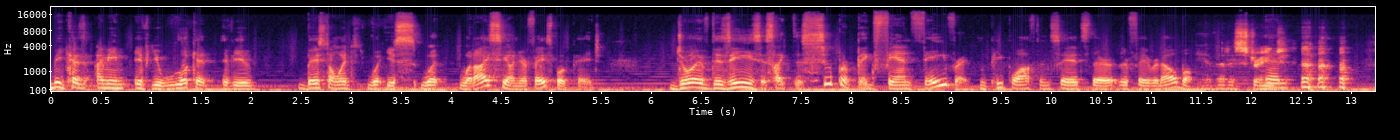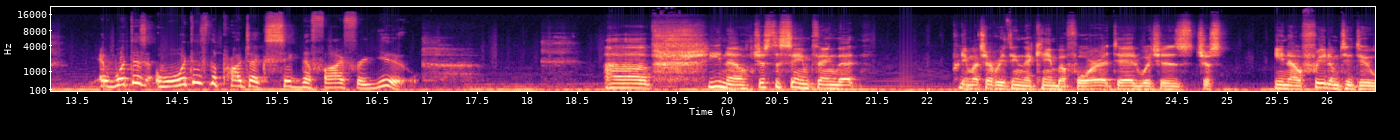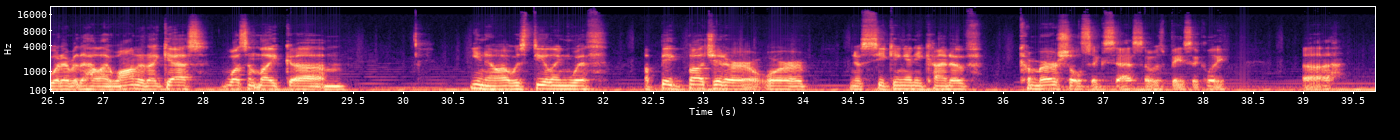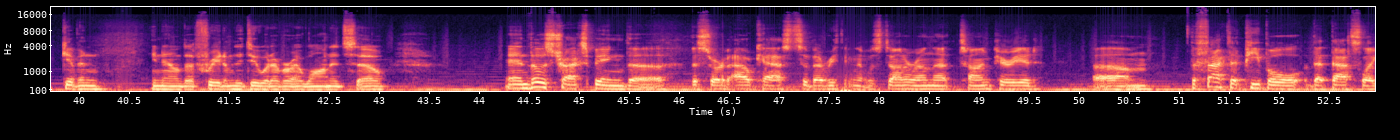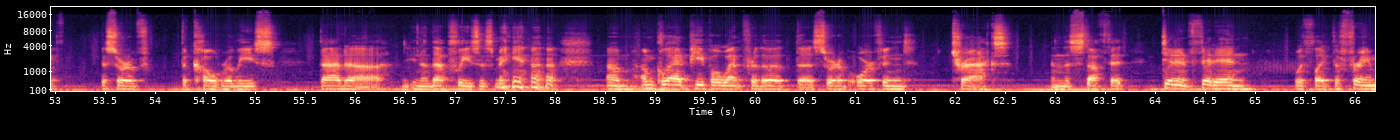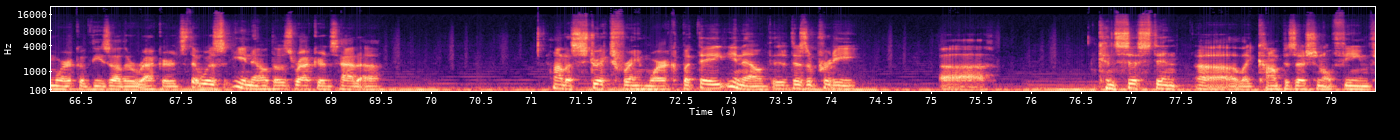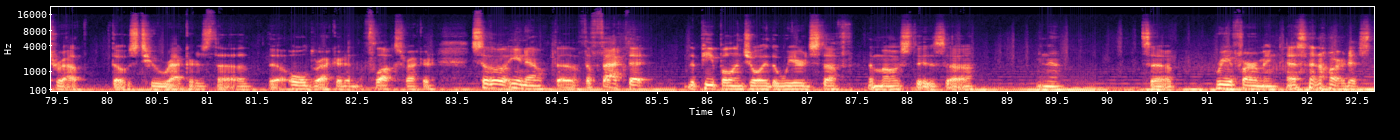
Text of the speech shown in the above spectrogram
because I mean, if you look at if you based on what what you what what I see on your Facebook page, Joy of Disease is like this super big fan favorite, and people often say it's their their favorite album. Yeah, that is strange. And what does what does the project signify for you? Uh, you know, just the same thing that pretty much everything that came before it did, which is just, you know, freedom to do whatever the hell I wanted, I guess. It wasn't like, um, you know, I was dealing with a big budget or, or, you know, seeking any kind of commercial success. I was basically uh, given you know, the freedom to do whatever I wanted. So, and those tracks being the the sort of outcasts of everything that was done around that time period. Um, the fact that people that that's like the sort of the cult release that uh, you know that pleases me. um, I'm glad people went for the the sort of orphaned tracks and the stuff that didn't fit in with like the framework of these other records. That was you know those records had a not a strict framework, but they you know there's a pretty uh, consistent uh, like compositional theme throughout those two records, the the old record and the Flux record. So the, you know the the fact that the people enjoy the weird stuff the most is uh, you know it's uh, reaffirming as an artist.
